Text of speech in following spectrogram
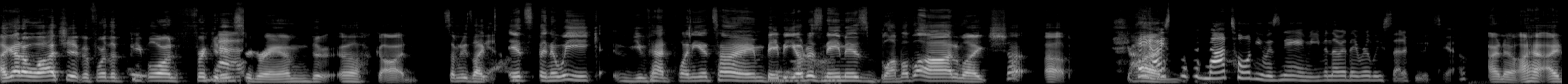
I gotta watch it before the people on freaking Yeah. Instagram. they're- Oh God. Somebody's like, Yeah. it's been a week. You've had plenty of time. Baby Yoda's name is blah blah blah. And I'm like, shut up. Hey, I still have not told you his name, even though they released that a few weeks ago. I know. I I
